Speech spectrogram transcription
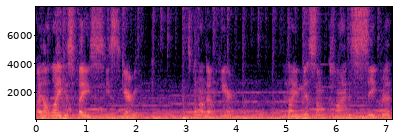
I don't like his face. He's scary. What's going on down here? Did I miss some kind of secret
